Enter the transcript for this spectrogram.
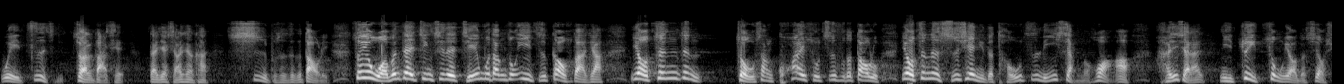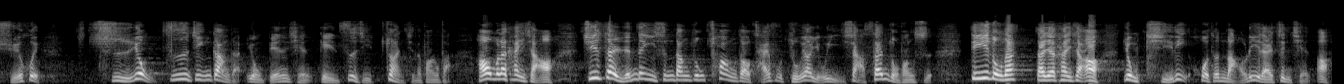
为自己赚了大钱。大家想想看，是不是这个道理？所以我们在近期的节目当中一直告诉大家，要真正走上快速致富的道路，要真正实现你的投资理想的话啊，很显然，你最重要的是要学会。使用资金杠杆，用别人钱给自己赚钱的方法。好，我们来看一下啊。其实，在人的一生当中，创造财富主要有以下三种方式。第一种呢，大家看一下啊，用体力或者脑力来挣钱啊，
